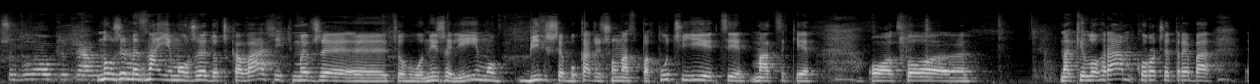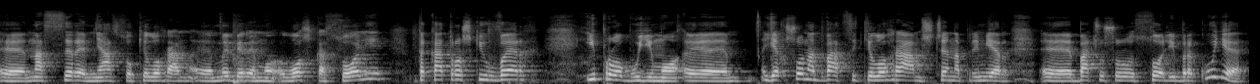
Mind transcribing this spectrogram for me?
Щоб, щоб було приправлено. Ну, вже ми знаємо, вже дочка важить, ми вже е, цього не жаліємо більше, бо кажуть, що у нас пахучі є ці мацики. О, то е, на кілограм, коротше, треба е, на сире м'ясо, кілограм, е, ми беремо ложка солі, така трошки вверх, і пробуємо. Якщо на 20 кілограм ще, наприклад, бачу, що солі бракує,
